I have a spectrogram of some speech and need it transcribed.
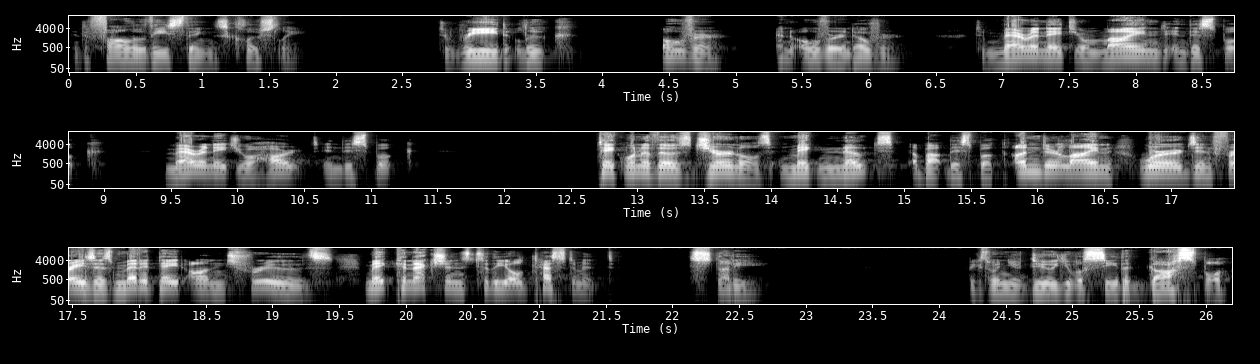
and to follow these things closely. To read Luke over and over and over. To marinate your mind in this book. Marinate your heart in this book. Take one of those journals and make notes about this book. Underline words and phrases. Meditate on truths. Make connections to the Old Testament. Study. Because when you do, you will see the gospel.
